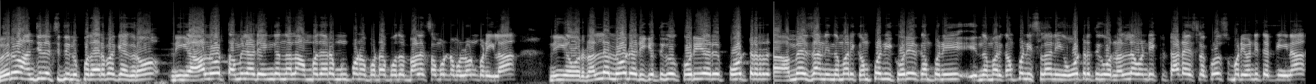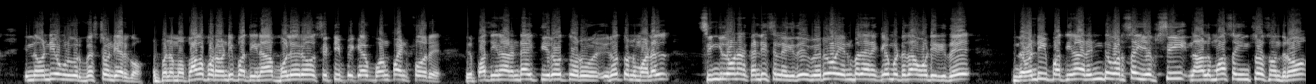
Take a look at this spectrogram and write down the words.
வெறும் அஞ்சு லட்சத்தி முப்பதாயிரம் ரூபாய் கேட்குறோம் நீங்கள் ஆல் ஓவர் தமிழ்நாடு எங்க இருந்தாலும் ஐம்பதாயிரம் முன்பணம் போட்டால் போதும். பேலன்ஸ் அமௌண்ட் நம்ம லோன் பண்ணிக்கலாம். நீங்கள் ஒரு நல்ல லோடு அடிக்கிறதுக்கு கொரியர் போர்ட்டர் அமேசான் இந்த மாதிரி கம்பெனி கொரியர் கம்பெனி இந்த மாதிரி கம்பெனிஸ்லாம் நீங்கள் ஓட்டுறதுக்கு ஒரு நல்ல வண்டி டாடா எஸ்ல க்ளோஸ் பண்ணி வண்டி தட்டிங்கன்னா இந்த வண்டி உங்களுக்கு ஒரு பெஸ்ட் வண்டியா இருக்கும். இப்போ நம்ம பார்க்க போற வண்டி பார்த்தீங்கன்னா Bolero city pickup one point four இது பார்த்தீங்கன்னா ரெண்டாயிரத்தி இருபத்தொரு இருபத்தொன்னு மாடல் சிங்கிள் ஓனர் கண்டிஷன்ல இருக்குது. வெறும் எண்பதாயிரம் கிலோமீட்டர் தான் ஓடி இருக்குது. இந்த வண்டிக்கு பார்த்தீங்கன்னா ரெண்டு வருஷம் எஃப்சி நாலு மாசம் இன்சூரன்ஸ் வந்துடும்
